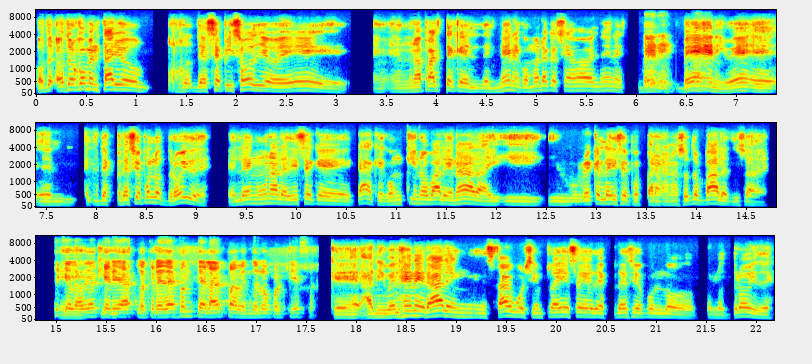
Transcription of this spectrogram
Otro, otro comentario de ese episodio es en, en una parte que el, el nene, ¿cómo era que se llamaba el nene? Benny. Benny, ve, eh, el, el desprecio por los droides. Él en una le dice que, ah, que Gonki no vale nada y, y, y Wrecker le dice, pues para nosotros vale, tú sabes. Sí, que lo, Eh, que- quería, lo quería desmantelar para venderlo por pieza. Que a nivel general en Star Wars siempre hay ese desprecio por los, por los droides.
